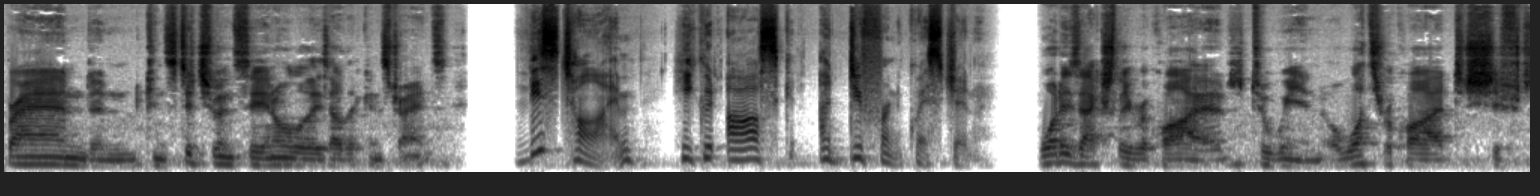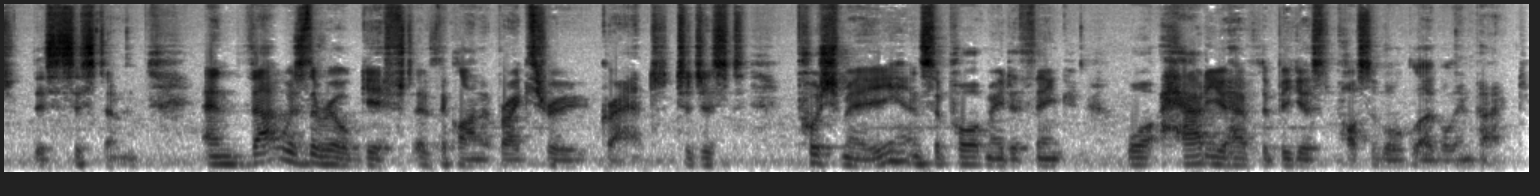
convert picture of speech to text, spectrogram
brand and constituency and all of these other constraints? This time, he could ask a different question what is actually required to win or what's required to shift this system. And that was the real gift of the Climate Breakthrough Grant to just push me and support me to think, well, how do you have the biggest possible global impact?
